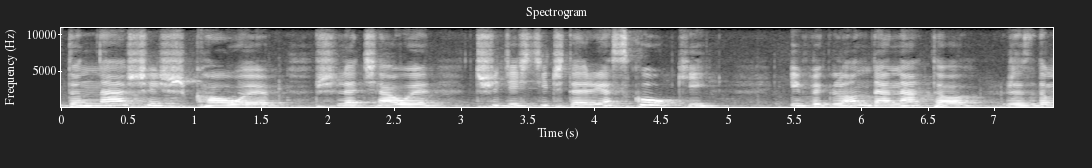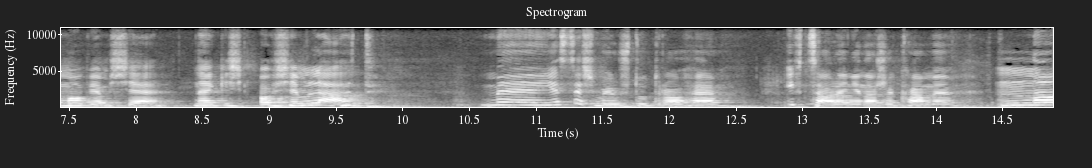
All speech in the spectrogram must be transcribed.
do naszej szkoły przyleciały 34 jaskółki I wygląda na to, że zdomowiam się na jakieś 8 lat. My jesteśmy już tu trochę i wcale nie narzekamy. No,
